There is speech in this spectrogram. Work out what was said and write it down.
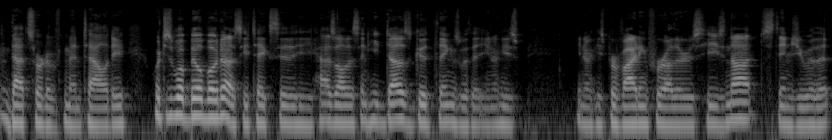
that sort of mentality, which is what Bilbo does, he takes it, he has all this, and he does good things with it. You know, he's you know he's providing for others. He's not stingy with it,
